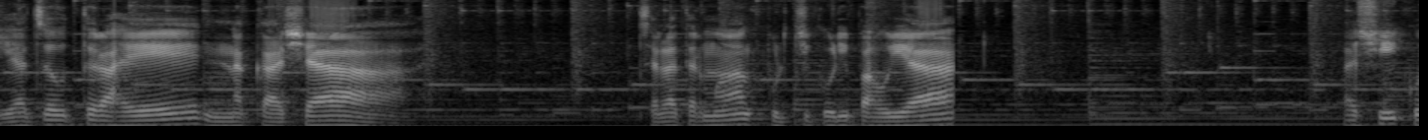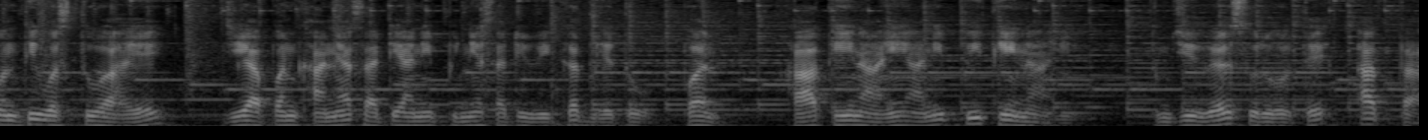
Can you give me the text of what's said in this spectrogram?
याचं उत्तर आहे नकाशा. चला तर मग पुढची कोडी पाहूया. अशी कोणती वस्तू आहे जी आपण खाण्यासाठी आणि पिण्यासाठी विकत घेतो पण खातही नाही आणि पितही नाही? तुमची वेळ सुरू होते आत्ता.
